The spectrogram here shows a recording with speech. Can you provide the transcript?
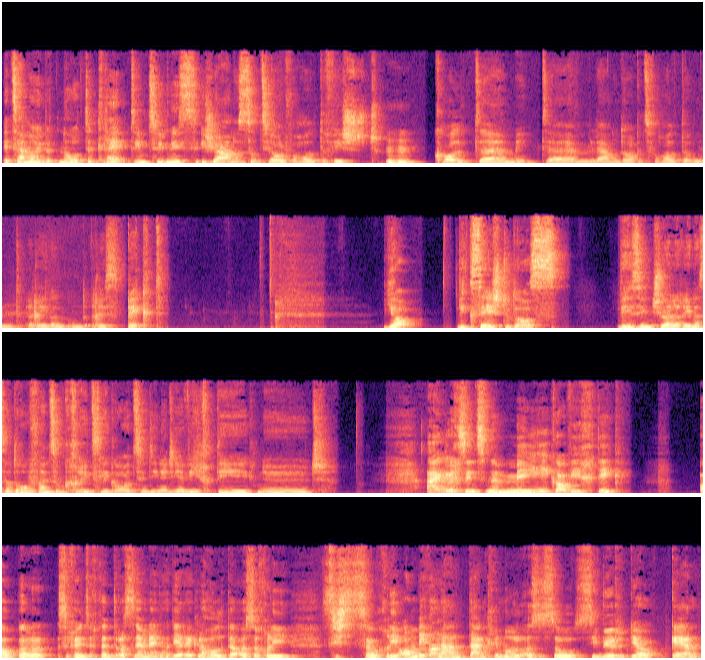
Jetzt haben wir über die Noten geredet. Im Zeugnis ist ja auch noch das Sozialverhalten festgehalten mit ähm, Lern- und Arbeitsverhalten und Regeln und Respekt. Ja, wie siehst du das? Wie sind die Schülerinnen so drauf, wenn es um Kreuzchen geht? Sind ihnen die wichtig, nicht? Eigentlich sind sie ihnen mega wichtig, aber sie können sich dann trotzdem nicht an die Regeln halten. Also bisschen, es ist so ein bisschen ambivalent, denke ich mal. Also so, sie würden ja gerne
